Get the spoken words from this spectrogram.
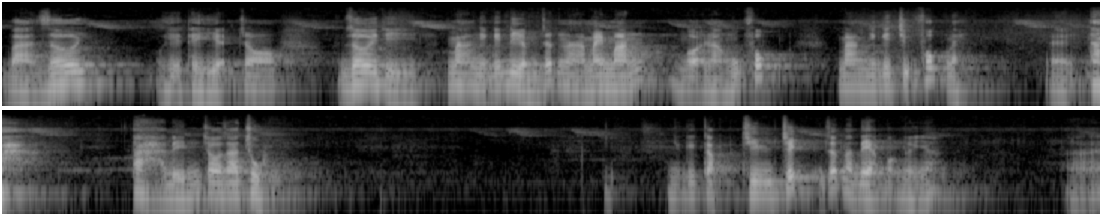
và rơi thể hiện cho rơi thì mang những cái điểm rất là may mắn gọi là ngũ phúc mang những cái chữ phúc này. Đấy, thả thả đến cho gia chủ. Những cái cặp chim chích rất là đẹp mọi người nhé. Đấy.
